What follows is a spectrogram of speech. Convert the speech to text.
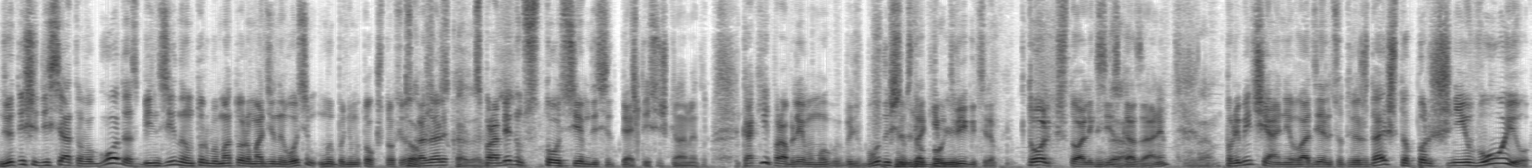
2010 года с бензиновым турбомотором 1.8 мы по нему только что все только сказали, сказали, с пробегом 175 тысяч километров. Какие проблемы могут быть в будущем с таким двигателем? Только что Алексей да. сказали. Да. Примечание. Владелец утверждает, что поршневую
